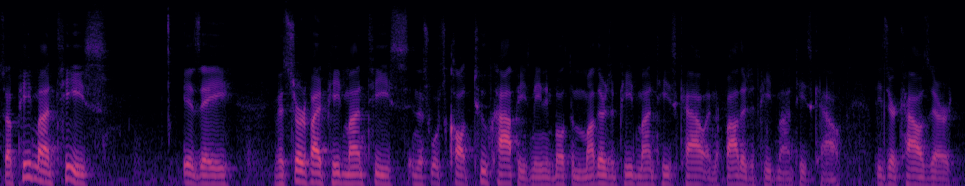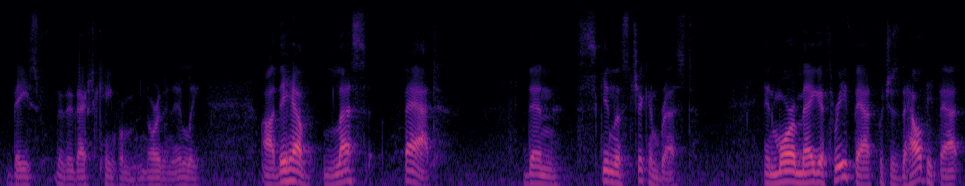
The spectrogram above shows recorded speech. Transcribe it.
So Piedmontese is a, if it's certified Piedmontese, and it's what's called two copies, meaning both the mother's a Piedmontese cow and the father's a Piedmontese cow. These are cows that are based, that actually came from northern Italy. Uh, they have less fat than skinless chicken breast and more omega-3 fats, which is the healthy fat,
